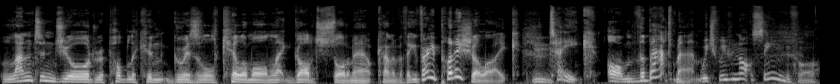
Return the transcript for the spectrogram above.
lantern jawed Republican grizzled kill 'em all and let God sort 'em out kind of a thing. Very Punisher like hmm. take on the Batman. Which we've not seen before.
